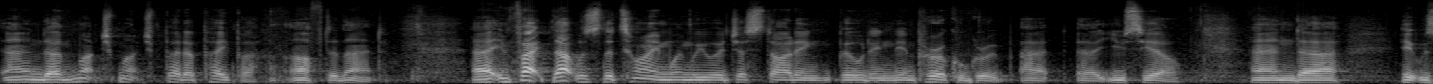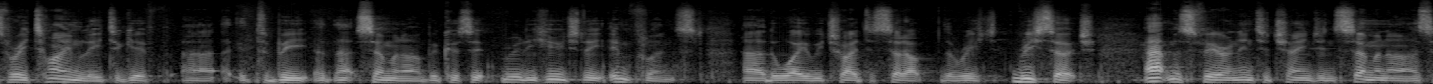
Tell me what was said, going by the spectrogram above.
and a much, much better paper after that. Uh, in fact, that was the time when we were just starting building the empirical group at uh, UCL. And uh, it was very timely to, give, uh, to be at that seminar because it really hugely influenced uh, the way we tried to set up the re- research atmosphere and interchange in seminars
